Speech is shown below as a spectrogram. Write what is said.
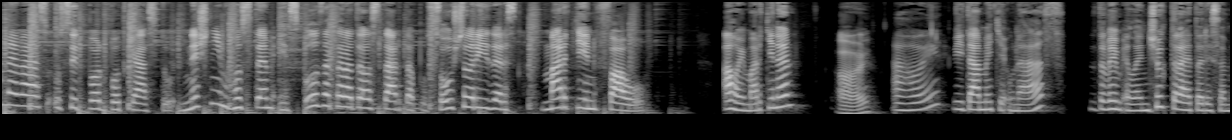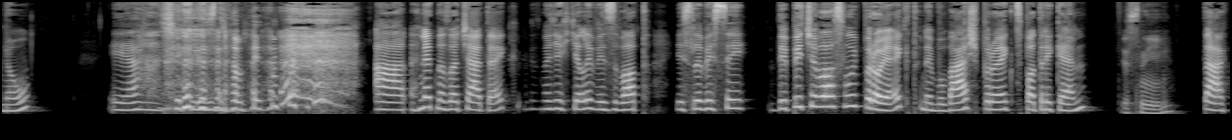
Vítáme vás u Sitport podcastu. Dnešním hostem je spoluzakladatel startupu Social Readers Martin Faul. Ahoj Martine. Ahoj. Ahoj. Vítáme tě u nás. Zdravím i Lenču, která je tady se mnou. Já vás všechny zdravím. A hned na začátek bychom tě chtěli vyzvat, jestli by si vypičoval svůj projekt, nebo váš projekt s Patrikem. Jasný. Tak,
